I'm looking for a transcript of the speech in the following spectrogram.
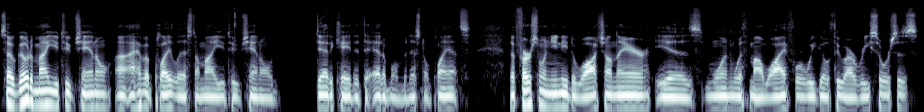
so go to my YouTube channel. Uh, I have a playlist on my YouTube channel dedicated to edible medicinal plants. The first one you need to watch on there is one with my wife where we go through our resources.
